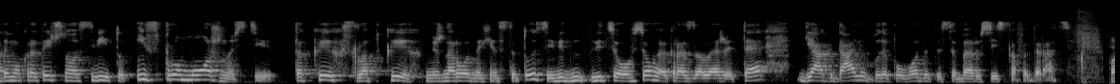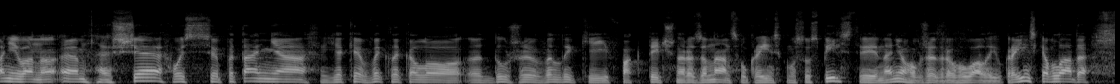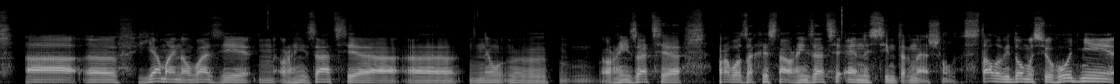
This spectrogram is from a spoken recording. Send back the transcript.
демократичного світу і спроможності таких слабких міжнародних інституцій від, від цього всього якраз залежить те, як далі буде поводити себе Російська Федерація. Пані Івано, е, ще ось питання, яке викликало е, дуже великий фактично резонанс в українському суспільстві. На нього вже зреагувала і українська влада. А е, я маю на увазі організація організація правозахисна організація Amnesty International. Стало відомо сьогодні.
